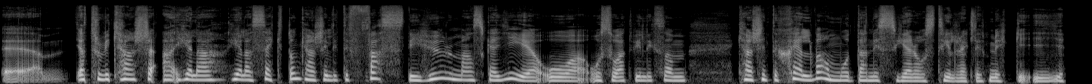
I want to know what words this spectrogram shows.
ehm, jag tror vi kanske, ah, hela, hela sektorn kanske är lite fast i hur man ska ge och, och så att vi liksom kanske inte själva har moderniserat oss tillräckligt mycket i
